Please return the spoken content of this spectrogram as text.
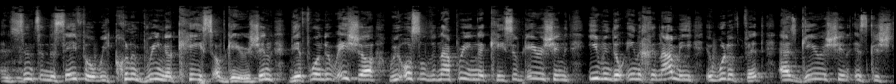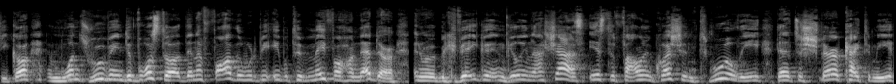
And since in the Sefer we couldn't bring a case of Gerushin, therefore in the Resha we also did not bring a case of Gerushin, even though in Chanami it would have fit, as Gerushin is Kashtika, and once Ruvain divorced her, then her father would be able to make for her neder. And Rabbi Akiva Eiger and Gilyon HaShas asked the following question, Tmuali, that it's a shverkai to me,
